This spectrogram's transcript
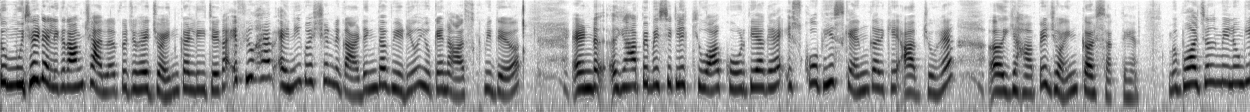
तो मुझे टेलीग्राम चैनल पर जो है ज्वाइन कर लीजिएगा। If you have any question regarding the video you can ask me there and यहाँ पे बेसिकली क्यूआर कोड दिया गया है, इसको भी स्कैन करके आप जो है यहाँ पे ज्वाइन कर सकते हैं। मैं बहुत जल्द मिलूँगी।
